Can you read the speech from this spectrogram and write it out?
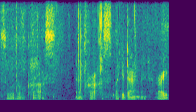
So we'll go across and across like a diamond, right?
